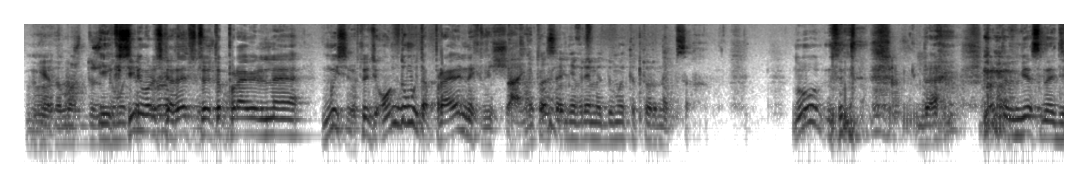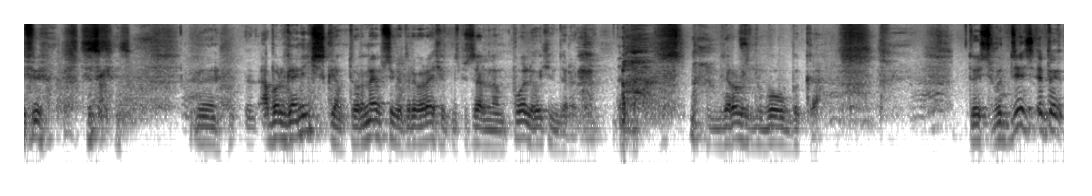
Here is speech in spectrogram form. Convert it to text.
Нет, вот. может, даже и Ксиль может сказать, что это правильная мысль. Вот, видите, он думает о правильных вещах. А они в последнее время думают о турнепсах. Ну, да, это местное, об органическом турнепсе, который выращивают на специальном поле, очень дорого. Дороже любого быка. То есть вот здесь это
